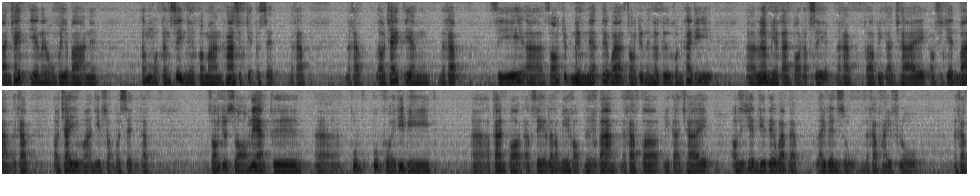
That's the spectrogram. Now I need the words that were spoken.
การใช้เตียงในโรงพยาบาลเนี่ยทั้งหมดทั้งสิ้นเนี่ยประมาณ 57%นะครับนะครับ เราใช้เตียงนะครับสีอ่า2.1 เนี่ยเรียกว่า 2.1 ก็คือคนไข้ที่อ่าเริ่มมีอาการปอดอักเสบนะครับ ก็มีการใช้ออกซิเจนบ้างนะครับ เราใช้อยู่ประมาณ 22%ครับ 2.2 เนี่ยคืออผู้ผู้ป่วยที่มีอาการปอดอักเสบแล้วก็มีหอบเหนื่อยบ้างนะครับ ก็มีการใช้ออกซิเจนที่เรียกว่าแบบไหลเวียนสูงนะครับไฮฟลูนะครับ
